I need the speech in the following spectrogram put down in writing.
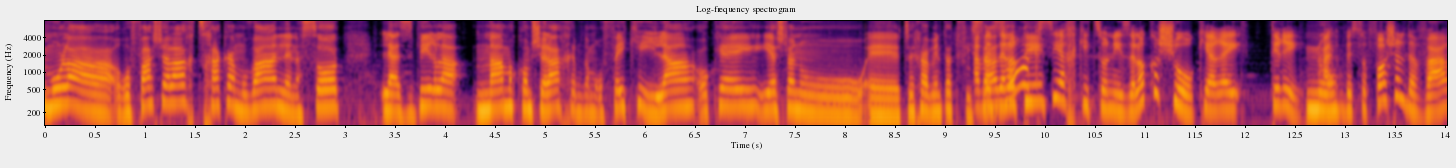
מול הרופאה שלך, צריכה כמובן לנסות להסביר לה מה המקום שלך, הם גם רופאי קהילה, אוקיי? יש לנו, אה, צריך להבין את התפיסה הזאת. אבל זה לא רק שיח קיצוני, זה לא קשור, כי הרי, תראי, נו. בסופו של דבר,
